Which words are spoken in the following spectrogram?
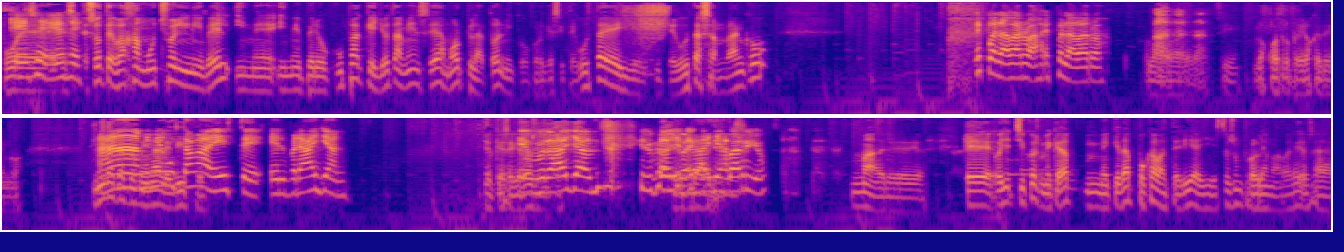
Pues Ese, ese. eso te baja mucho el nivel y me, y me preocupa que yo también sea amor platónico, porque si te gusta ella y si te gusta Sam Blanco, Es por la barba, es por la barba. la verdad, sí, los cuatro pelos que tengo. Mira ah, a mí me gustaba dice. este, el Brian. El que se quedó Brian. El Brian, Brian. barrio. Madre de Dios. Eh, oye, chicos, me queda, me queda poca batería y esto es un problema, ¿vale? O sea,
